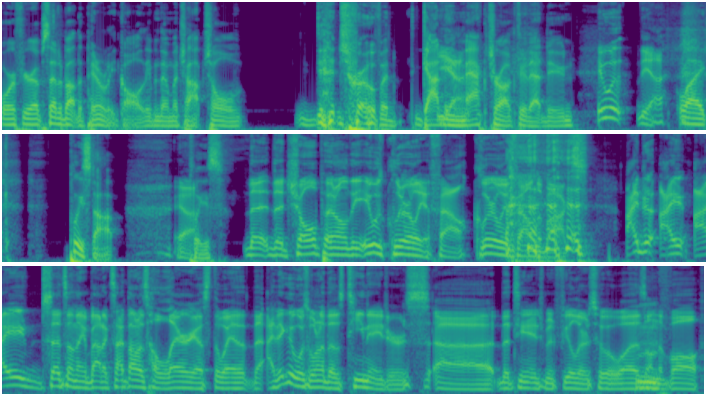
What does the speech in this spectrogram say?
or if you're upset about the penalty call, even though Machop Chol drove a goddamn Yeah. Mack truck through that dude, It was yeah, like, please stop, yeah. please. The the Chol penalty, it was clearly a foul. Clearly a foul in the box. I, I, I said something about it because I thought it was hilarious the way that I think it was one of those teenagers, uh, the teenage midfielders who it was Mm. on the ball,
